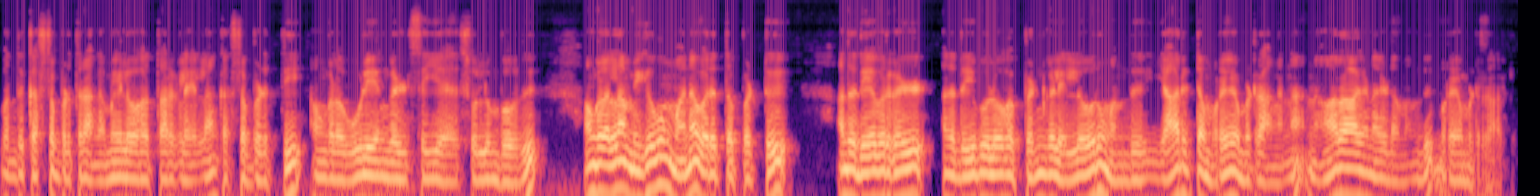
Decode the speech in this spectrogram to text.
வந்து கஷ்டப்படுத்துகிறாங்க மேலோகத்தார்களை எல்லாம் கஷ்டப்படுத்தி அவங்கள ஊழியங்கள் செய்ய சொல்லும்போது அவங்களெல்லாம் மிகவும் மன வருத்தப்பட்டு அந்த தேவர்கள் அந்த தெய்வலோக பெண்கள் எல்லோரும் வந்து யார்கிட்ட முறையமிடுறாங்கன்னா நாராயணரிடம் வந்து முறையமிடுறார்கள்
